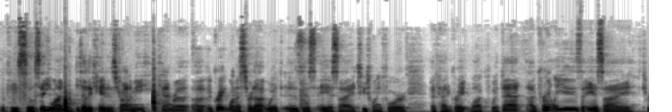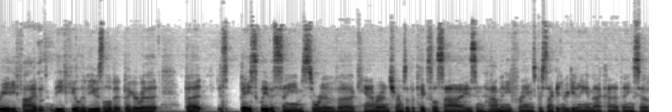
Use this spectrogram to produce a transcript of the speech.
Okay, so say you want a dedicated astronomy camera. Uh, a great one to start out with is this ASI 224. I've had great luck with that. I currently use the ASI 385. The field of view is a little bit bigger with it, but it's basically the same sort of uh, camera in terms of the pixel size and how many frames per second you're getting and that kind of thing. So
